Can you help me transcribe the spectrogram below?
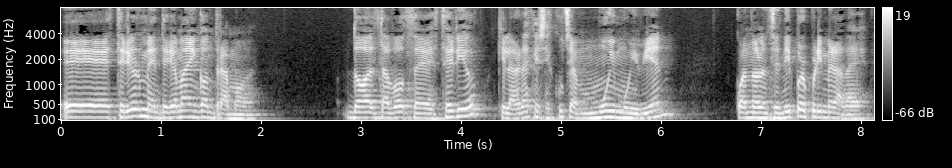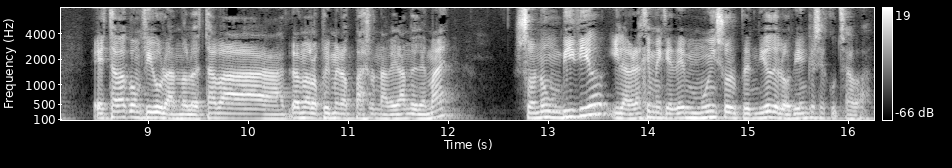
Eh, exteriormente, ¿qué más encontramos? Dos altavoces estéreo que la verdad es que se escuchan muy muy bien. Cuando lo encendí por primera vez, estaba configurándolo, estaba dando los primeros pasos navegando y demás, sonó un vídeo y la verdad es que me quedé muy sorprendido de lo bien que se escuchaba.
